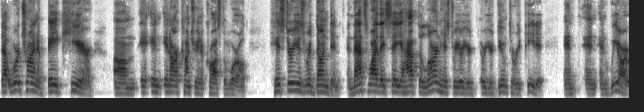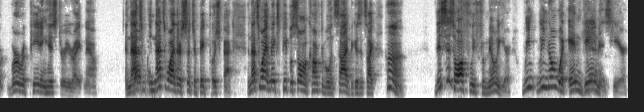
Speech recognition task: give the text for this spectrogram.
that we're trying to bake here um, in in our country and across the world. History is redundant, and that's why they say you have to learn history, or you're or you're doomed to repeat it. And and and we are we're repeating history right now. And that's and that's why there's such a big pushback. And that's why it makes people so uncomfortable inside because it's like, huh, this is awfully familiar. We we know what end game yeah. is here.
